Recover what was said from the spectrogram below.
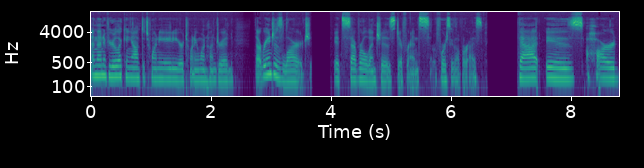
And then if you're looking out to 2080 or 2100, that range is large. It's several inches difference for sea level rise. That is hard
